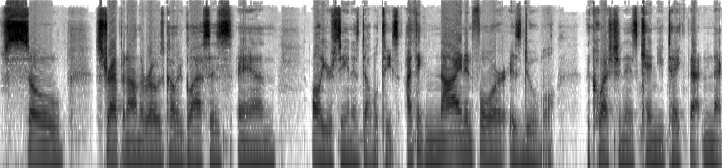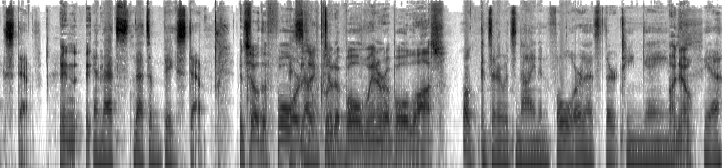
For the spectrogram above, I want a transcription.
so strapping on the rose colored glasses and all you're seeing is double T's. I think nine and four is doable. The question is, can you take that next step? And uh, And that's that's a big step. and so the four And does so that include to- a bowl win or a bowl loss? Well, considering it's nine and four, that's thirteen games. I know. Yeah,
